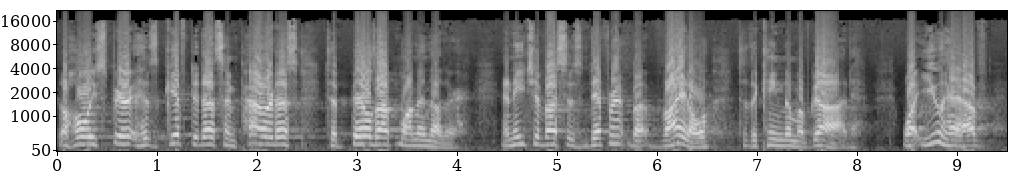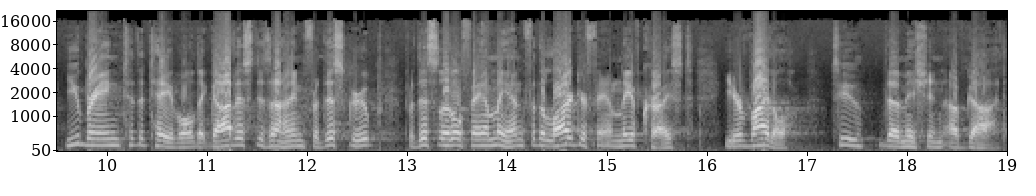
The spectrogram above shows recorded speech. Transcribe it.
The Holy Spirit has gifted us, empowered us to build up one another. And each of us is different but vital to the kingdom of God. What you have, you bring to the table that God has designed for this group, for this little family, and for the larger family of Christ. You're vital to the mission of God.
